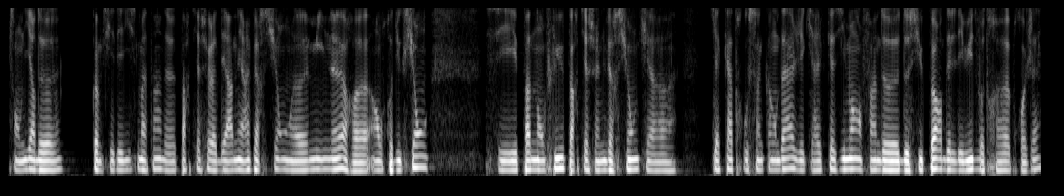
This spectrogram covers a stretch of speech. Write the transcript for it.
sans dire, de, comme ce qui été dit ce matin, de partir sur la dernière version euh, mineure en production. C'est pas non plus partir sur une version qui a, qui a 4 ou 5 ans d'âge et qui arrive quasiment en fin de, de, support dès le début de votre projet.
